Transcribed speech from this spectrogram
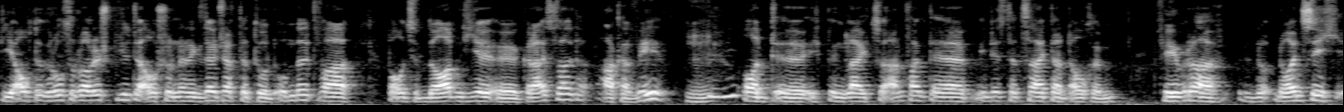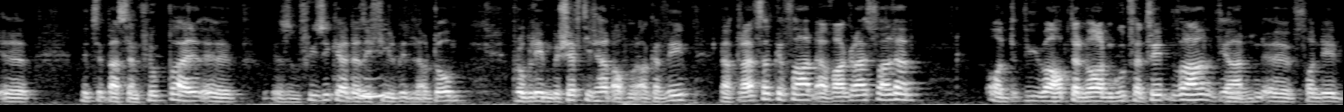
die auch eine große Rolle spielte, auch schon in der Gesellschaft Natur und Umwelt, war bei uns im Norden hier äh, Greifswald, AKW. Mhm. Und äh, ich bin gleich zu Anfang der Ministerzeit dann auch im Februar 90 äh, mit Sebastian Flugbeil, äh, ist ein Physiker, der mhm. sich viel mit den Atomproblemen beschäftigt hat, auch mit AKW, nach Greifswald gefahren. Er war Greifswalder und wie überhaupt der Norden gut vertreten war. Wir mhm. hatten äh, von den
